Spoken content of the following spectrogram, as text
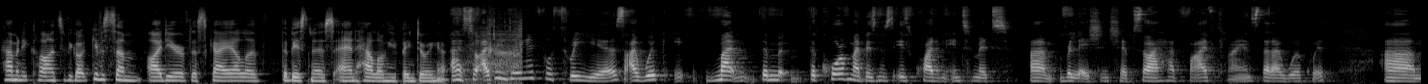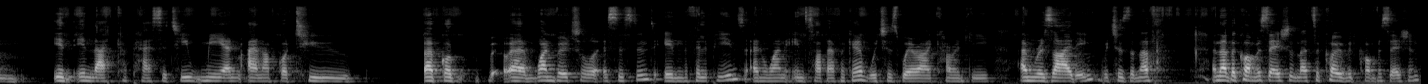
How many clients have you got? Give us some idea of the scale of the business and how long you've been doing it. Uh, so I've been doing it for three years. I work. My the the core of my business is quite an intimate um, relationship. So I have five clients that I work with. Um, in, in that capacity, me and, and I've got two I've got um, one virtual assistant in the Philippines and one in South Africa, which is where I currently am residing, which is another another conversation. That's a COVID conversation.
